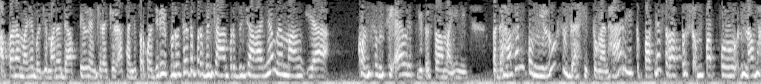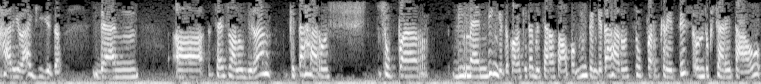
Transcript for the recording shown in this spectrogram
apa namanya bagaimana dapil yang kira-kira akan diperkuat. Jadi menurut saya itu perbincangan-perbincangannya memang ya konsumsi elit gitu selama ini. Padahal kan pemilu sudah hitungan hari, tepatnya 146 hari lagi gitu. Dan uh, saya selalu bilang kita harus super demanding gitu. Kalau kita bicara soal pemimpin, kita harus super kritis untuk cari tahu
